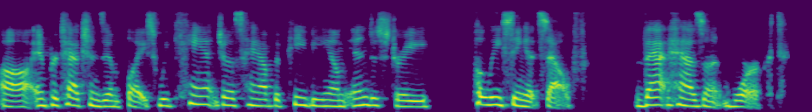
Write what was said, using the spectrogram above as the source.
uh, and protections in place. We can't just have the PBM industry policing itself. That hasn't worked.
